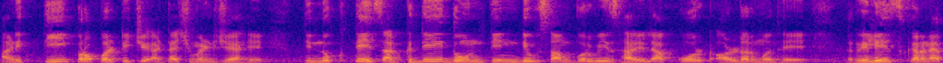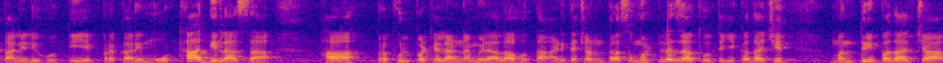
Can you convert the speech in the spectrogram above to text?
आणि ती प्रॉपर्टीची अटॅचमेंट जी आहे ती नुकतीच अगदी दोन तीन दिवसांपूर्वी झालेल्या कोर्ट ऑर्डरमध्ये रिलीज करण्यात आलेली होती. एक प्रकारे मोठा दिलासा हा प्रफुल्ल पटेलांना मिळाला होता आणि त्याच्यानंतर असं म्हटलं जात होते की कदाचित मंत्रिपदाच्या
